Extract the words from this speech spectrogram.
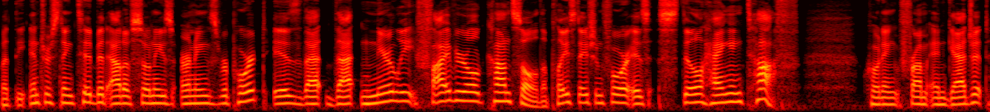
But the interesting tidbit out of Sony's earnings report is that that nearly five year old console, the PlayStation 4, is still hanging tough. Quoting from Engadget,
